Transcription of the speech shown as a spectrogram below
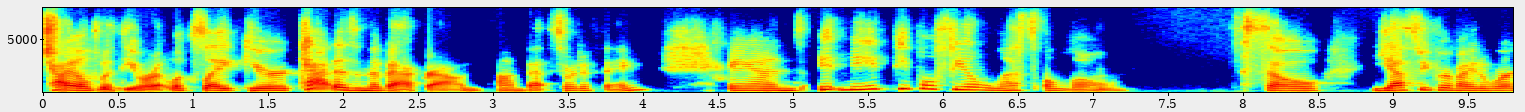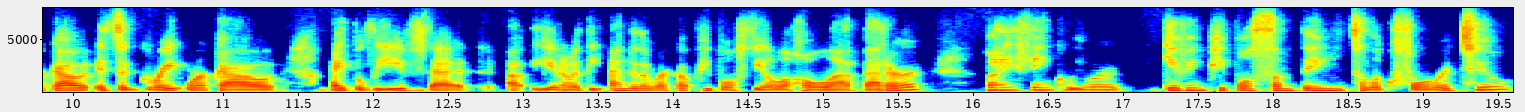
child with you, or it looks like your cat is in the background, um, that sort of thing. And it made people feel less alone. So, yes, we provide a workout. It's a great workout. I believe that, uh, you know, at the end of the workout, people feel a whole lot better. But I think we were giving people something to look forward to,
